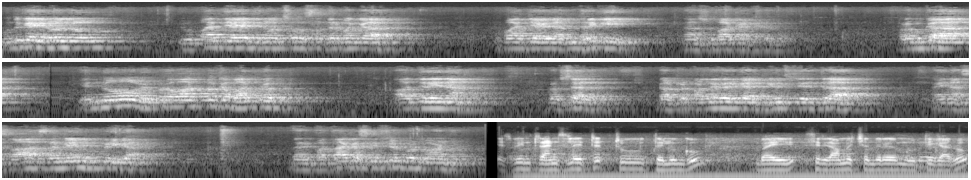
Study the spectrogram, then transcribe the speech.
ముందుగా ఈరోజు ఉపాధ్యాయ దినోత్సవం సందర్భంగా ఉపాధ్యాయులందరికీ నా శుభాకాంక్షలు. ప్రముఖ ఎన్నో విప్లవాత్మక మార్పులకు ఆద్యులైన ప్రొఫెసర్ డాక్టర్ పల్లెవేరు గారి జీవిత చరిత్ర అయిన సాహసమే ఊపిరిగా దాని పతాక శీర్షిక కూడా చూడండి. It's been translated to Telugu by Shri Ramachandramurthy గారు.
